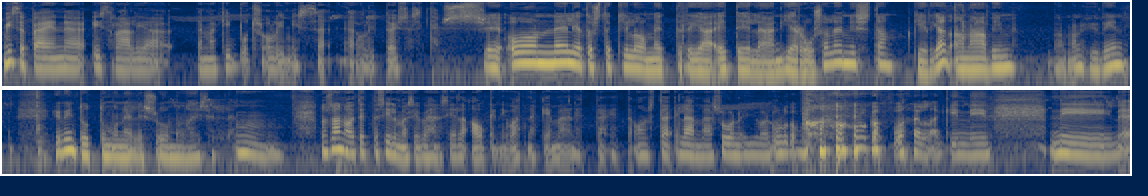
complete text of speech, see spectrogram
Missä päin äh, Israelia tämä kibbutz oli, missä äh, oli töissä sitten? Se on 14 kilometriä etelään Jerusalemista, kirjat Anavim – varmaan hyvin, hyvin tuttu monelle suomalaiselle. Mm. No sanoit, että silmäsi vähän siellä aukenivat näkemään, että, että on sitä elämää Suonenjoen ulkopuolella, ulkopuolellakin, niin, niin eh,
